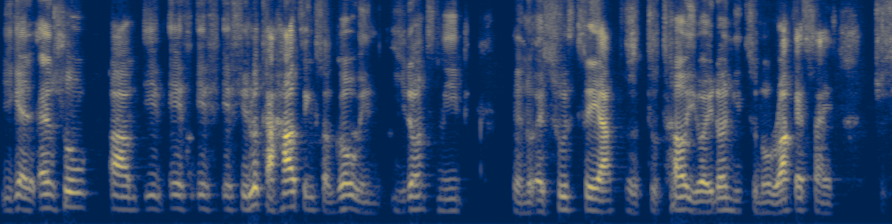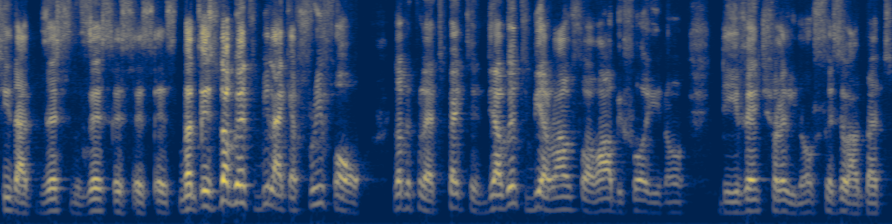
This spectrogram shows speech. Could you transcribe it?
You get it, and so um, if, if if if you look at how things are going, you don't need you know a soothsayer to, to tell you, or you don't need to know rocket science to see that this this is is, is but it's not going to be like a free fall people are expecting. They are going to be around for a while before you know they eventually you know fizzle out. But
